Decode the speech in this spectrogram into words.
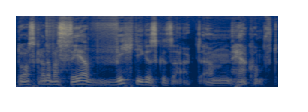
Du hast gerade was sehr Wichtiges gesagt, ähm, Herkunft.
